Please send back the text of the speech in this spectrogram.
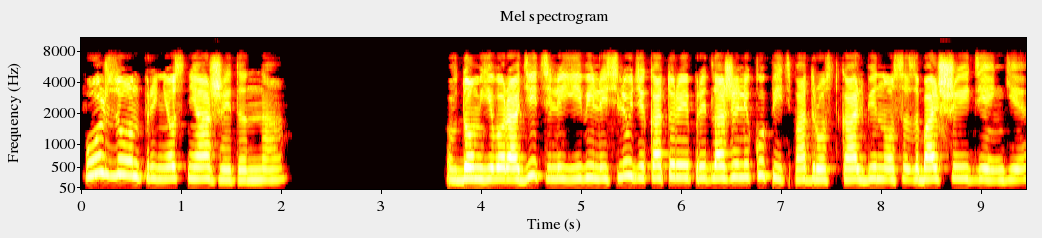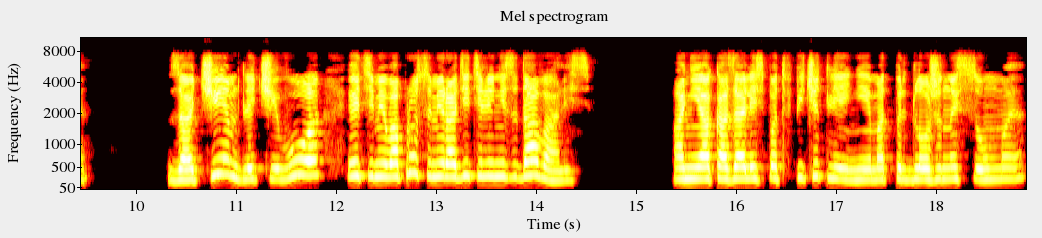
Пользу он принес неожиданно. В дом его родителей явились люди, которые предложили купить подростка Альбиноса за большие деньги Зачем, для чего этими вопросами родители не задавались. Они оказались под впечатлением от предложенной суммы.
